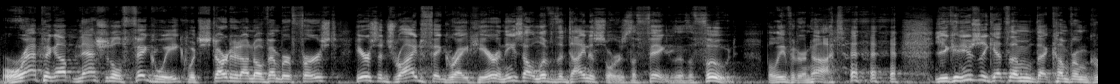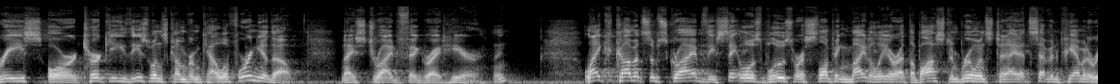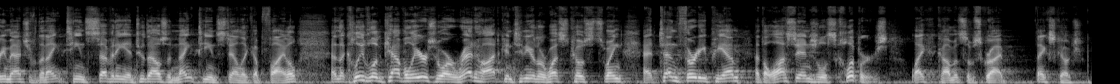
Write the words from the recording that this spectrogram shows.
Wrapping up National Fig Week, which started on November 1st, here's a dried fig right here, and these outlive the dinosaurs, the fig, the, the food, believe it or not. you can usually get them that come from Greece or Turkey. These ones come from California, though. Nice dried fig right here. Like, comment, subscribe. The St. Louis Blues, who are slumping mightily, are at the Boston Bruins tonight at 7 p.m. in a rematch of the 1970 and 2019 Stanley Cup Final. And the Cleveland Cavaliers, who are red hot, continue their West Coast swing at 10:30 p.m. at the Los Angeles Clippers. Like, comment, subscribe. Thanks, Coach.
